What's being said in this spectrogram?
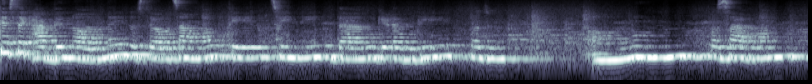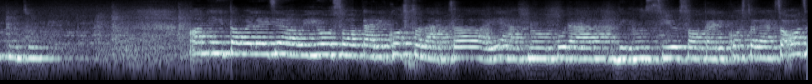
त्यस्तै खाद्यान्नहरू नै जस्तै अब चामल तेल चिनी दाल गेडागुडी हजुर। नुन। साबन हजुर। अनि तपाईँलाई चाहिँ अब यो सहकारी कस्तो लाग्छ है आफ्नो कुरा राखिदिनुहोस् यो सहकारी कस्तो लाग्छ? अझ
